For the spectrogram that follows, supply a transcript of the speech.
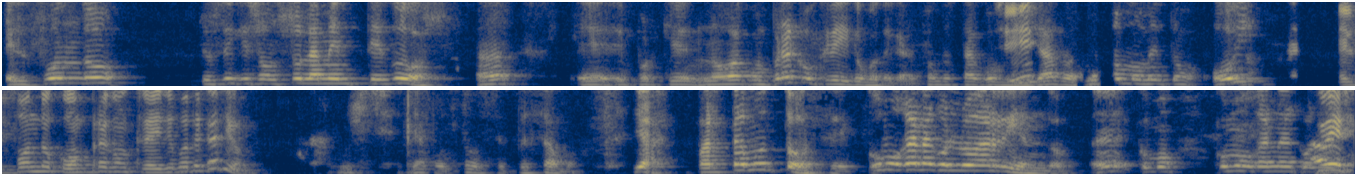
El fondo, yo sé que son solamente dos, ¿ah? Eh, porque no va a comprar con crédito hipotecario. El fondo está complicado en estos momentos. Hoy. El fondo compra con crédito hipotecario. Ya, pues entonces empezamos. Ya, partamos entonces. ¿Cómo gana con los arriendos? ¿Eh? ¿Cómo, ¿Cómo, gana con.? A ver,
